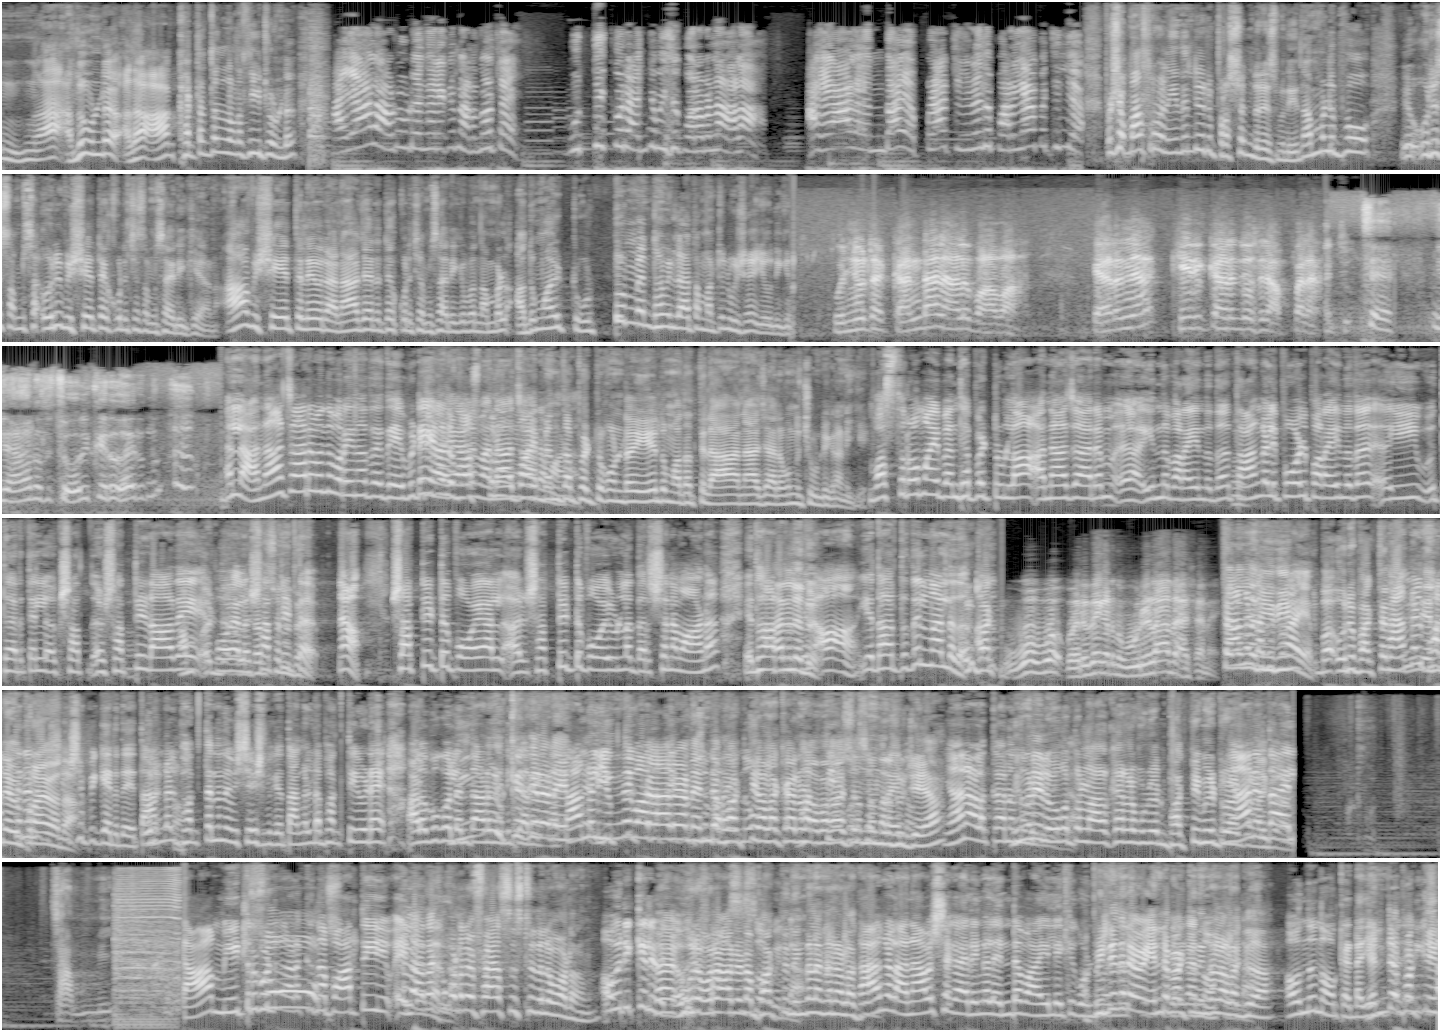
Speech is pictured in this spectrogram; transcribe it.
അതുകൊണ്ട് അത് ആ ഘട്ടത്തിൽ നടത്തിയിട്ടുണ്ട്. അയാൾ അവിടെ നടന്നോട്ടെ? ബുദ്ധിക്ക് ഒരു അഞ്ചു പൈസ കുറവുള്ള ആളാ. അയാൾ എന്താ എപ്പോഴാ ചെയ്യണെന്ന് പറയാൻ പറ്റില്ല. പക്ഷെ മാത്രമല്ല ഇതിന്റെ ഒരു പ്രശ്നം എന്താ സ്മൃതി നമ്മളിപ്പോൾ ഒരു സംസാ ഒരു വിഷയത്തെക്കുറിച്ച് സംസാരിക്കുകയാണ്. ആ വിഷയത്തിലെ ഒരു അനാചാരത്തെക്കുറിച്ച് സംസാരിക്കുമ്പോൾ നമ്മൾ അതുമായിട്ട് ഒട്ടും ബന്ധമില്ലാത്ത മറ്റൊരു വിഷയം ചോദിക്കുന്നു. കുഞ്ഞുട്ടെ കണ്ടാൽ ആൾ പാവാ. കിടഞ്ഞ കിരിക്കാടൻ ജോസിന് അപ്പന. ഞാനത് ചോദിക്കരുതായിരുന്നു അല്ല അനാചാരം എന്ന് പറയുന്നത് എവിടെയാണ് എവിടെയായാലും വസ്ത്രവുമായി ബന്ധപ്പെട്ടുകൊണ്ട് ഏത് മതത്തിൽ ആ അനാചാരം ഒന്ന് ചൂണ്ടിക്കാണിക്കും വസ്ത്രവുമായി ബന്ധപ്പെട്ടുള്ള അനാചാരം എന്ന് പറയുന്നത് താങ്കൾ ഇപ്പോൾ പറയുന്നത് ഈ തരത്തിൽ ഷർട്ട്- ഷർട്ടിടാതെ പോയാൽ. ഷർട്ടിട്ട് ആ ഷർട്ടിട്ട് പോയാൽ ആ, ഷർട്ടിട്ട് പോയുള്ള ദർശനമാണ് യഥാർത്ഥത്തിൽ നല്ലത്. ആ യഥാർത്ഥത്തിൽ നല്ലത് വെറുതെ കിടന്ന് ഉരുളാദാശനെ എന്ന താങ്കളുടെ രീതിയിൽ അഭിപ്രായം. ബ- ഒരു ഭക്തൻ താങ്കൾ എന്റെ ഭക്തനെന്ന് അഭിപ്രായം അതാ. വിശേഷിപ്പിക്കരുതേ താങ്കൾ ഭക്തനെന്ന് വിശേഷിപ്പിക്കുക താങ്കളുടെ ഭക്തിയുടെ അളവുകോൽ എന്താണെന്ന് നിങ്ങൾക്ക് താങ്കൾ എന്റെ- യുക്തിവാദത്തെ നിങ്ങൾക്ക് ആരാണ് എന്റെ ഭക്തി പറയുന്നു, അളക്കാനുള്ള അവകാശം ഭക്തിയെക്കുറിച്ച് തന്നത് പറയുന്നു. സുജയ? ഞാൻ അളക്കാനൊന്നും നിങ്ങൾ ഈ ലോകത്തുള്ള ആൾക്കാരുടെ മുഴുവൻ ഭക്തി മീറ്റർ ആ മീറ്റർ കൊണ്ട് നടക്കുന്ന പാർട്ടി വളരെ ഫാസിസ്റ്റ് നിലപാടാണ്. ഒരിക്കലും ഒരാളുടെ ഭക്തി നിങ്ങൾ എങ്ങനെ അളക്കും? താങ്കൾ അനാവശ്യ കാര്യങ്ങൾ എന്റെ വായിലേക്ക് പിന്നെ കൊണ്ടുവന്ന് എന്റെ ഭക്തി നിങ്ങൾ അളക്കുക? ഒന്ന് നോക്കട്ടെ. എന്റെ ഭക്തി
